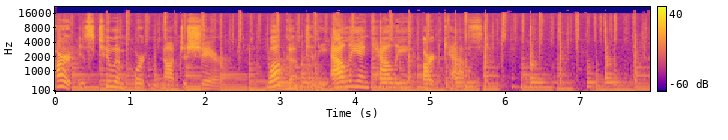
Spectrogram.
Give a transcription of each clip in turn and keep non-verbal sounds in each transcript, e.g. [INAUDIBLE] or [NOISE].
Art is too important not to share. Welcome to the Allie and Callie Artcast.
